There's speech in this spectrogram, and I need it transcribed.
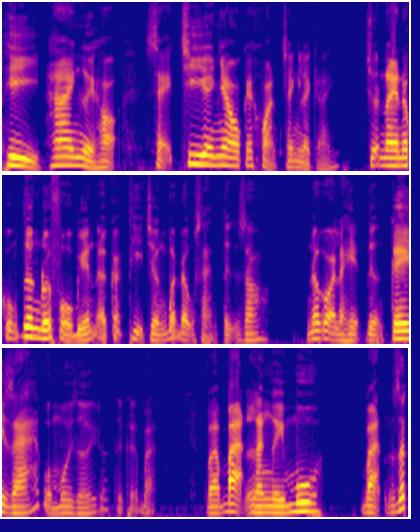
thì hai người họ sẽ chia nhau cái khoản tranh lệch ấy. Chuyện này nó cũng tương đối phổ biến ở các thị trường bất động sản tự do. Nó gọi là hiện tượng kê giá của môi giới đó thưa các bạn. Và bạn là người mua, bạn rất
